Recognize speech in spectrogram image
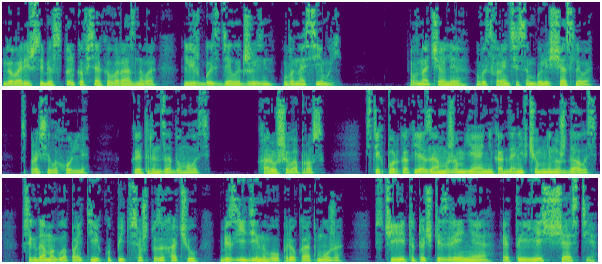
Говоришь себе столько всякого разного, лишь бы сделать жизнь выносимой. «Вначале вы с Фрэнсисом были счастливы?» — спросила Холли. Кэтрин задумалась. «Хороший вопрос. С тех пор, как я замужем, я никогда ни в чем не нуждалась, всегда могла пойти и купить все, что захочу, без единого упрека от мужа. С чьей-то точки зрения это и есть счастье.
